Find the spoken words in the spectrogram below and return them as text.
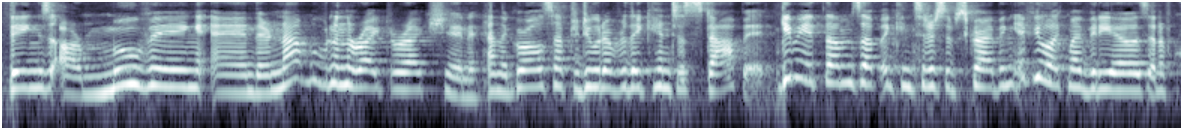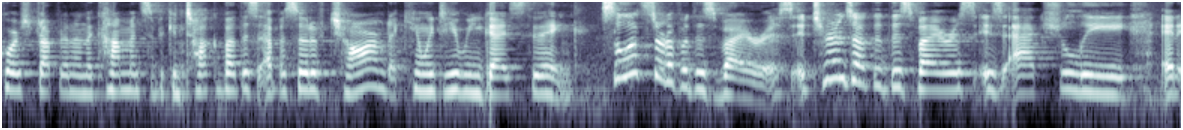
Things are moving and they're not moving in the right direction and the girls have to do whatever they can to stop it. Give me a thumbs up and consider subscribing if you like my videos and of course drop down in the comments if we can talk about this episode of Charmed. I can't wait to hear what you guys think. So let's start off with this virus. It turns out that this virus is actually an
